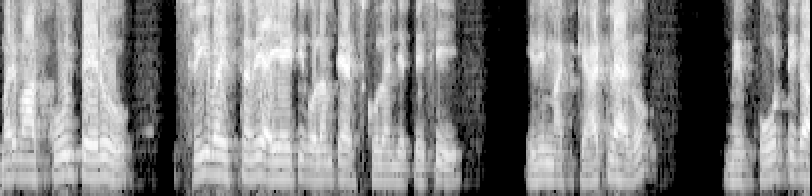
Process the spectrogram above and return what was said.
మరి మా స్కూల్ పేరు Shri Vaishnavi IIT olympiad school అని చెప్పేసి ఇది మా క్యాట్లాగు. మీకు పూర్తిగా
